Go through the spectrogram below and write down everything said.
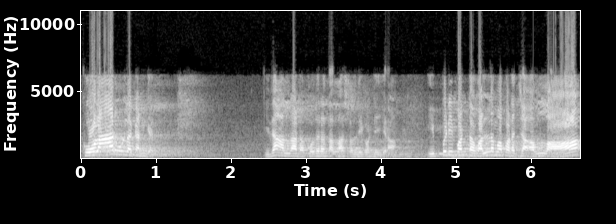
கோளாறு உள்ள கண்கள். இதான் அல்லாட குதிரத் அல்லாஹ் சொல்லி கொண்டிருக்கிறான். இப்படிப்பட்ட வல்லமை படைச்ச அல்லாஹ்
